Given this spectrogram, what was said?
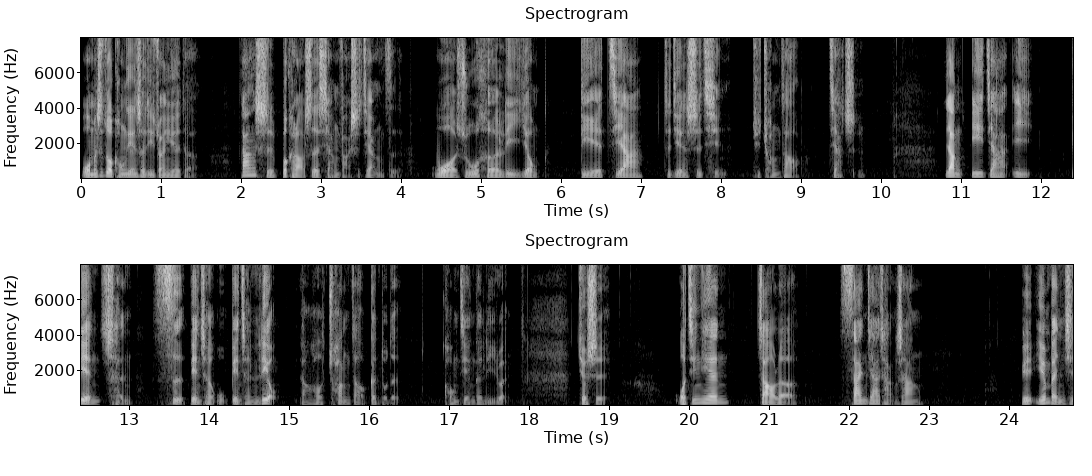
我们是做空间设计专业的，当时 Book 老师的想法是这样子：我如何利用叠加这件事情去创造价值，让一加一变成四，变成五，变成六，然后创造更多的空间跟利润。就是我今天找了。三家厂商，原原本你是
